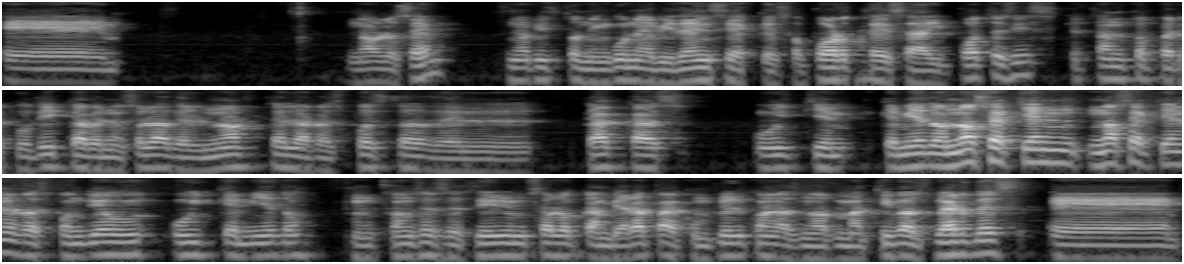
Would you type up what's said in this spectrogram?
Eh, no lo sé. No he visto ninguna evidencia que soporte esa hipótesis. ¿Qué tanto perjudica a Venezuela del Norte la respuesta del CACAS? Uy, qué, miedo. No sé a quién, no sé quién le respondió, uy, qué miedo. Entonces Ethereum solo cambiará para cumplir con las normativas verdes. Eh,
